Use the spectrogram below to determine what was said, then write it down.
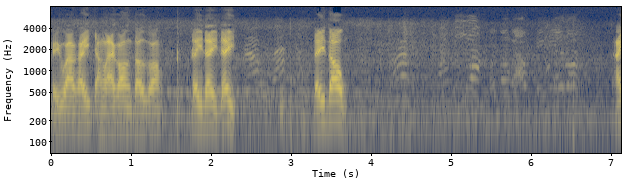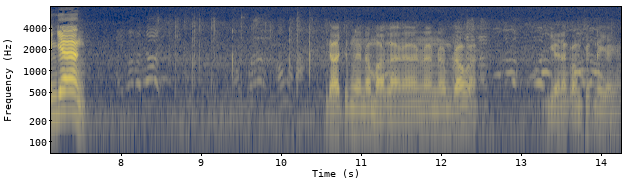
Khỉ qua khỉ chặn lại con từ con. Đi đi đi. Đi tôn. Anh Giang. Đó chúng nó nó mệt là nó nó, nó rấu à. Giờ nó còn sức nó vậy Em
